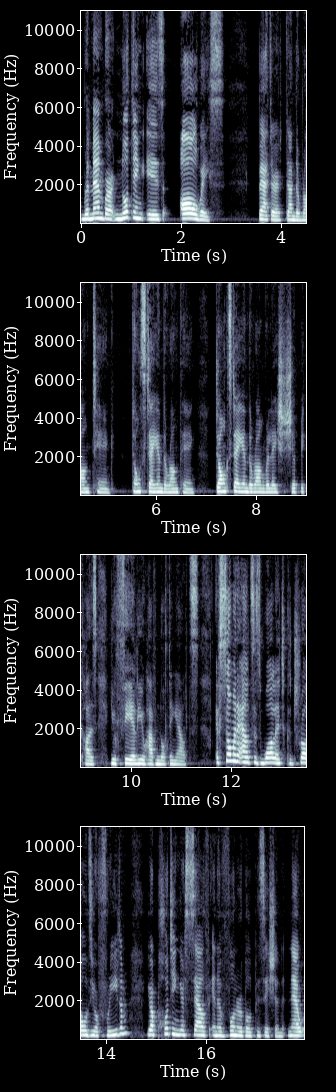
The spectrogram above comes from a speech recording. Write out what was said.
Remember, nothing is always better than the wrong thing. Don't stay in the wrong thing. Don't stay in the wrong relationship because you feel you have nothing else. If someone else's wallet controls your freedom, you're putting yourself in a vulnerable position. Now,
